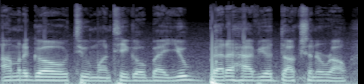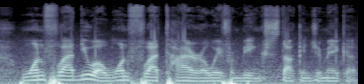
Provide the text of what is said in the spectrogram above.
I'm going to go to Montego Bay, you better have your ducks in a row. One flat, you are one flat tire away from being stuck in Jamaica.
